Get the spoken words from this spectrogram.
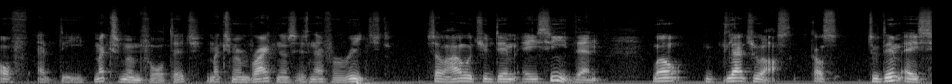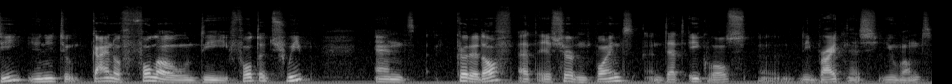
off at the maximum voltage, maximum brightness is never reached. So how would you dim AC then? Well, glad you asked, because to dim AC you need to kind of follow the voltage sweep and cut it off at a certain point that equals uh, the brightness you want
